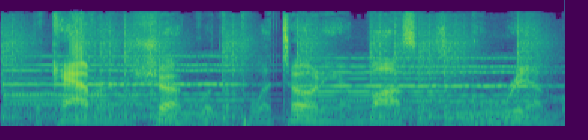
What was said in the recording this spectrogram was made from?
The cavern shook with the plutonium boss's grim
